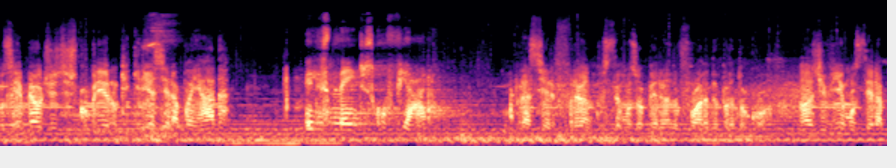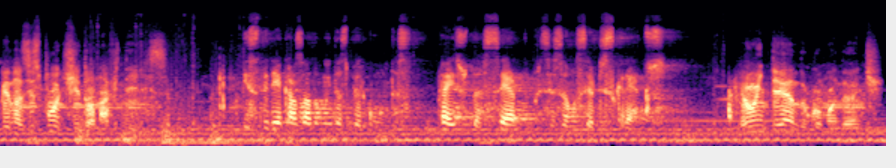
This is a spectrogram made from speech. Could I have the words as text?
Os rebeldes descobriram que queria ser apanhada? Eles nem desconfiaram. Pra ser franco, estamos operando fora do protocolo. Nós devíamos ter apenas explodido a nave deles. Isso teria causado muitas perguntas. Para isso dar certo, precisamos ser discretos. Eu entendo, comandante.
